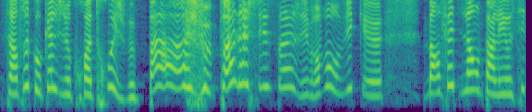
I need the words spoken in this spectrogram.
C'est un truc auquel je crois trop et je veux veux pas lâcher ça. J'ai vraiment envie que, bah en fait, là, on parlait aussi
